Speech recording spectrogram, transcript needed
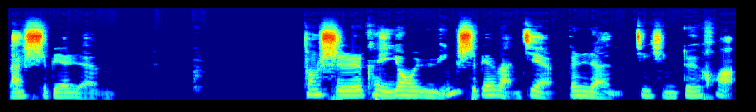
来识别人，同时可以用语音识别软件跟人进行对话。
